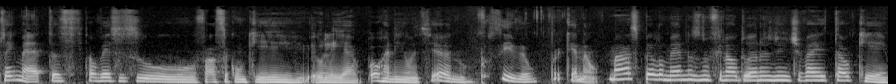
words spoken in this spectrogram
sem metas. Talvez isso faça com que eu leia porra nenhuma esse ano. Possível, por que não? Mas pelo menos no final do ano a gente vai estar tá, o quê?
